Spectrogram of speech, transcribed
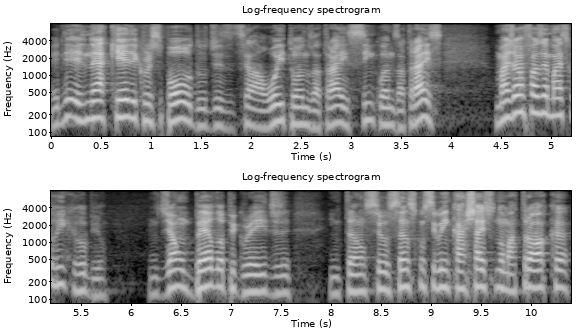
Ele, ele não é aquele Chris Paul do, de, sei lá, oito anos atrás, cinco anos atrás, mas já vai fazer mais que o Rick Rubio. Já é um belo upgrade. Então, se o Suns conseguiu encaixar isso numa troca,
